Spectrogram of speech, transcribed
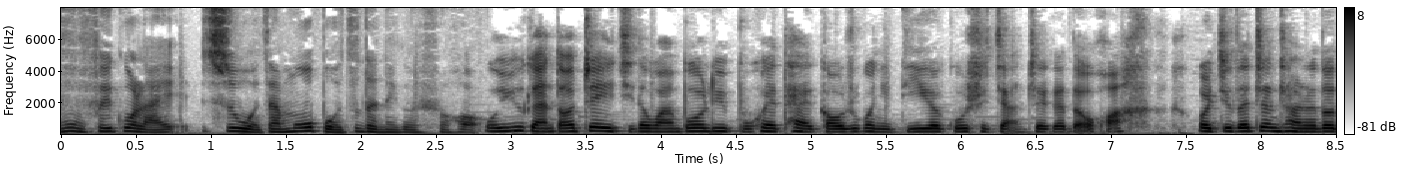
呜飞过来，是我在摸脖子的那个时候。我预感到这一集的完播率不会太高，如果你第一个故事讲这个的话，我觉得正常人都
